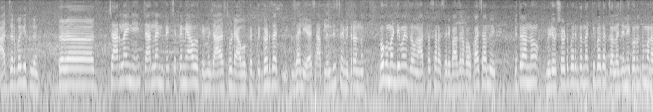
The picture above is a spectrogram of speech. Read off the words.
आज जर बघितलं तर चार लाईनी चार लाईनीपेक्षा कमी आवक आहे. म्हणजे आज थोडी आवक घट जात झाली असं आपल्याला दिसतंय मित्रांनो. बघू मंडीमध्ये जाऊन आता सरासरी बाजारभाव काय चालू आहे. मित्रांनो व्हिडिओ शेवटपर्यंत नक्की बघत चला जेणेकरून तुम्हाला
